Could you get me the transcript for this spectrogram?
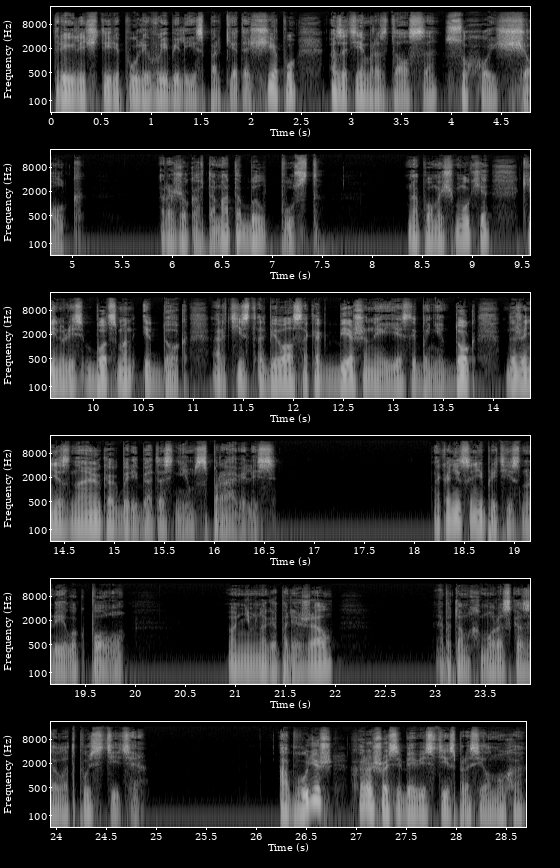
Три или четыре пули выбили из паркета щепу, а затем раздался сухой щелк. Рожок автомата был пуст. На помощь Мухе кинулись Боцман и Док. Артист отбивался как бешеный, если бы не Док, даже не знаю, как бы ребята с ним справились. Наконец они притиснули его к полу. Он немного полежал, а потом хмуро сказал «отпустите». «А будешь хорошо себя вести?» — спросил Муха.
